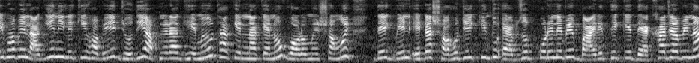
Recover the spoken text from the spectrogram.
এইভাবে লাগিয়ে নিলে কি হবে? যদি আপনারা ঘেমেও থাকেন না কেন, গরমের সময়, দেখবেন এটা সহজেই কিন্তু অ্যাবজর্ব করে নেবে, বাইরে থেকে দেখা যাবে না।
